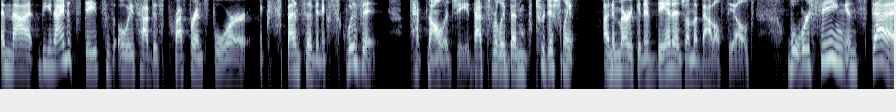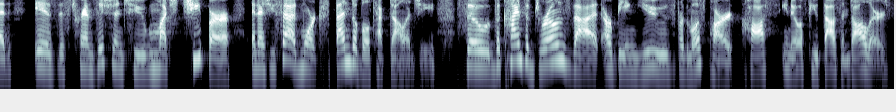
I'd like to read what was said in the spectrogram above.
and that the United States has always had this preference for expensive and exquisite technology. That's really been traditionally an American advantage on the battlefield. What we're seeing instead is this transition to much cheaper and, as you said, more expendable technology. So the kinds of drones that are being used for the most part cost, you know, a few thousand dollars.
